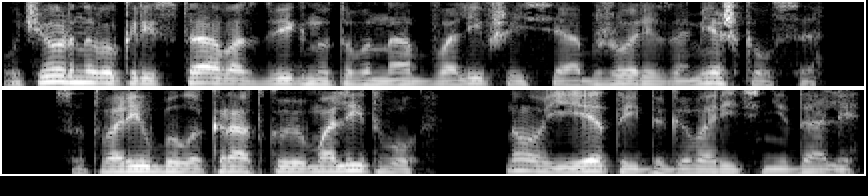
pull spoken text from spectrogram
У черного креста, воздвигнутого на обвалившейся обжоре, замешкался, сотворил было краткую молитву, но и этой договорить не дали.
